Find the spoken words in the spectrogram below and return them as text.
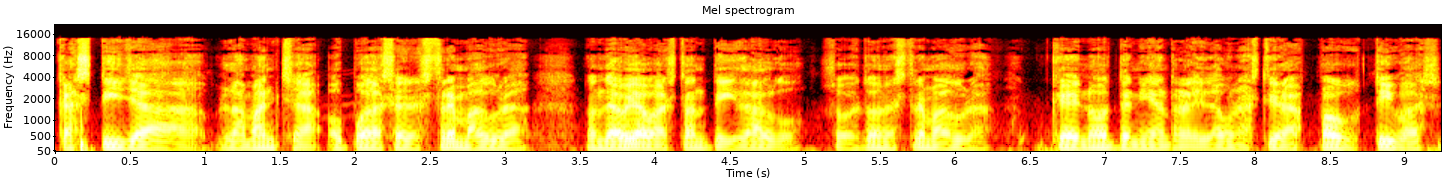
Castilla-La Mancha o pueda ser Extremadura, donde había bastante hidalgo, sobre todo en Extremadura, que no tenía en realidad unas tierras productivas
